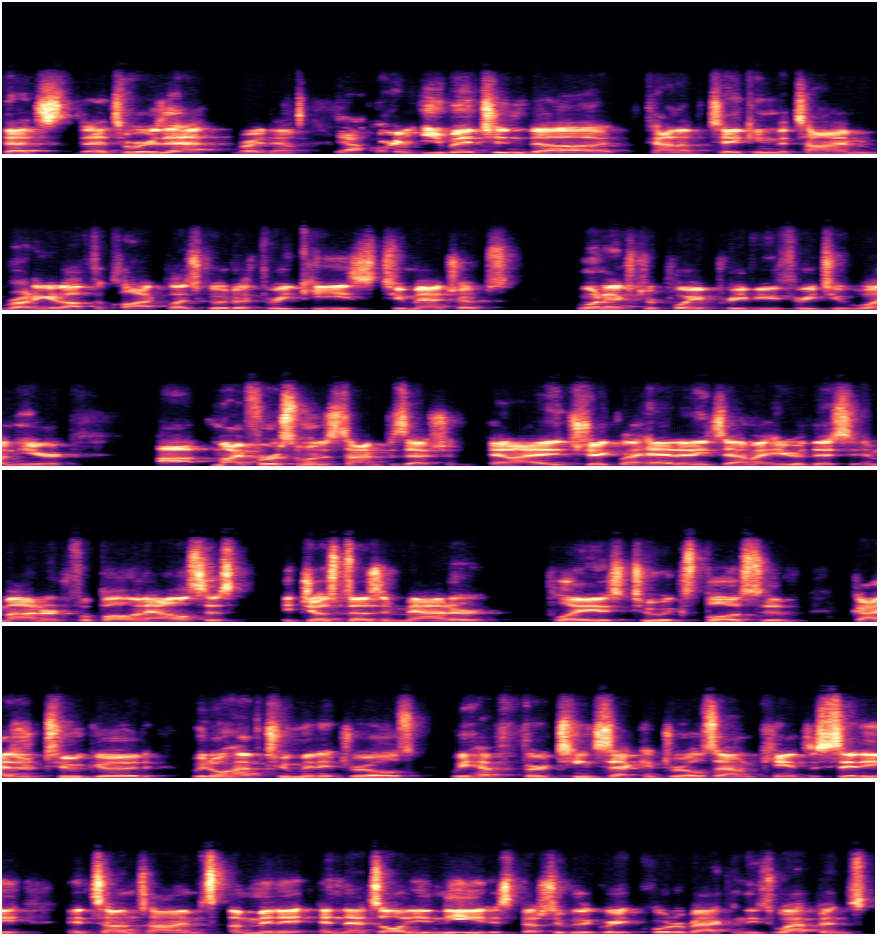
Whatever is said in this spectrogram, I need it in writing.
That's that's where he's at right now. Yeah. All right. You mentioned uh, kind of taking the time, running it off the clock. Let's go to three keys, two matchups, one extra point preview, three, two, one here. Uh, my first one is time possession, and I shake my head anytime I hear this in modern football analysis. It just doesn't matter play is too explosive. Guys are too good. We don't have two minute drills. We have 13 second drills out in Kansas City, and sometimes a minute, and that's all you need, especially with a great quarterback and these weapons.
